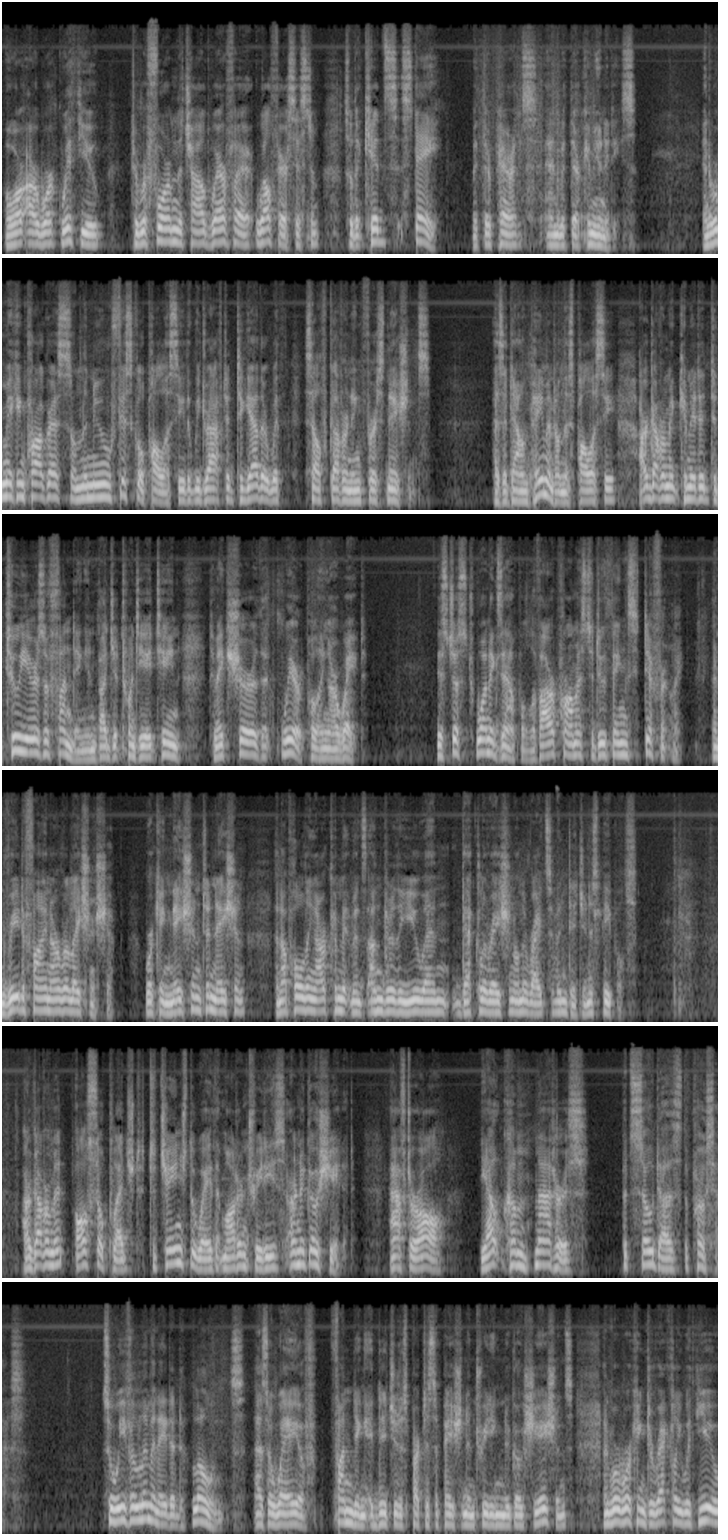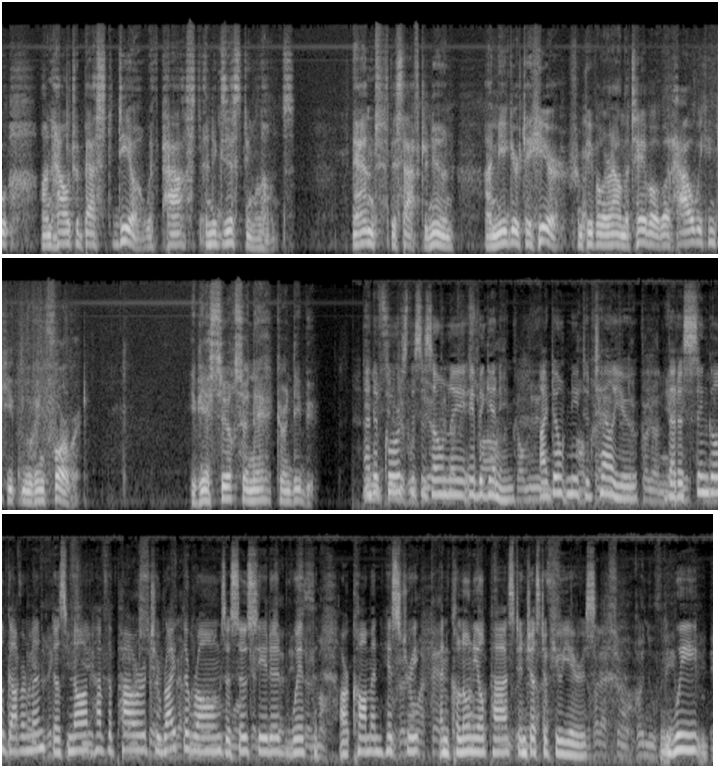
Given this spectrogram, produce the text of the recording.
or our work with you to reform the child welfare, system so that kids stay with their parents and with their communities. And we're making progress on the new fiscal policy that we drafted together with self governing First Nations. As a down payment on this policy, our government committed to two years of funding in Budget 2018 to make sure that we're pulling our weight. It's just one example of our promise to do things differently and redefine our relationship working nation to nation and upholding our commitments under the UN Declaration on the Rights of Indigenous Peoples. Our government also pledged to change the way that modern treaties are negotiated. After all, the outcome matters, but so does the process. So we've eliminated loans as a way of funding Indigenous participation in treaty negotiations, and we're working directly with you on how to best deal with past and existing loans. And this afternoon, I'm eager to hear from people around the table about how we can keep moving forward. Et bien sûr, ce n'est qu'un début. And of course, this is only a beginning. I don't need to tell you that a single government does not have the power to right the wrongs associated with our common history and colonial past in just a few years. We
